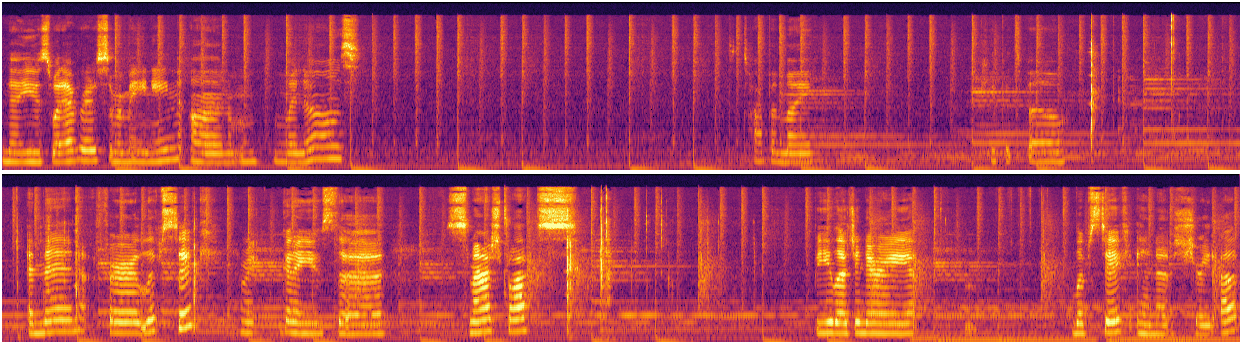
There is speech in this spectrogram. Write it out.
Now use whatever is remaining on my nose. Top of my cupid's bow. And then for lipstick, I'm gonna use the Smashbox B Legendary lipstick in Straight Up.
